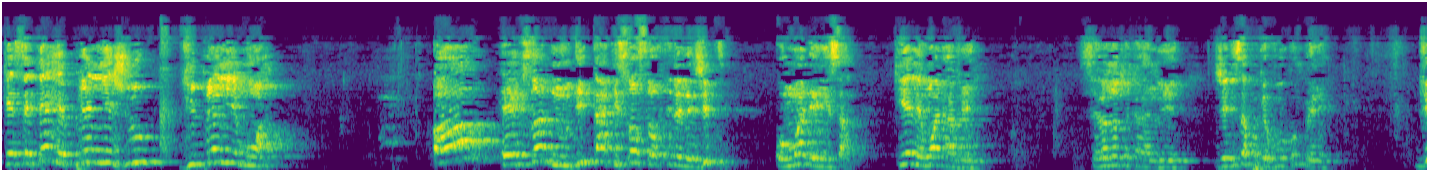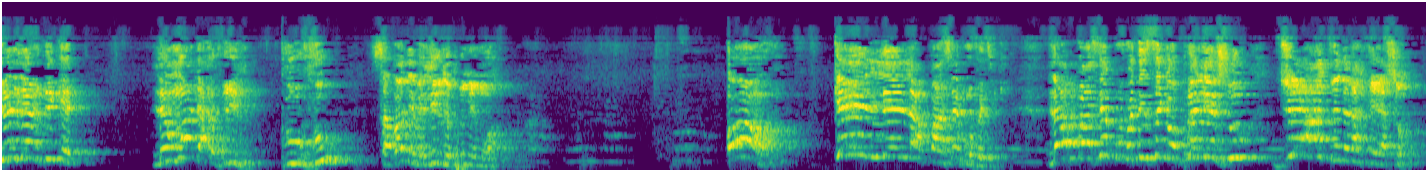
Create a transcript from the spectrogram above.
que c'était le premier jour du premier mois. Or, Exode nous dit, quand ils sont sortis de l'Égypte, au mois de Nissan, qui est le mois d'avril, selon notre calendrier, je dis ça pour que vous compreniez. Dieu leur dit que le mois d'avril, pour vous, ça va devenir le premier mois. Or, quelle est la pensée prophétique? La pensée prophétique, c'est qu'au premier jour, Dieu entre dans la création.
